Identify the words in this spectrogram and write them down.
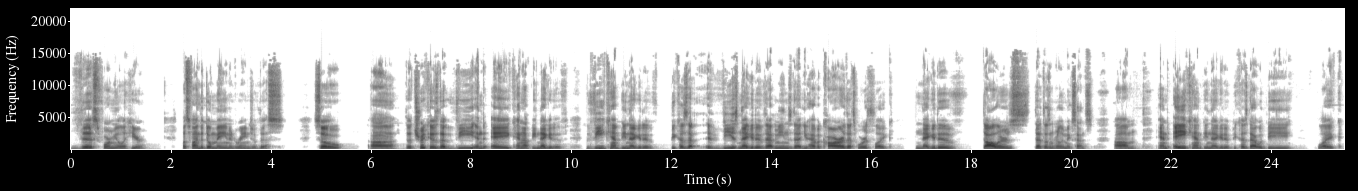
this formula here. Let's find the domain and range of this. So uh, the trick is that V and A cannot be negative. V can't be negative because that, if V is negative, that means that you have a car that's worth like negative dollars that doesn't really make sense. Um, and A can't be negative because that would be like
